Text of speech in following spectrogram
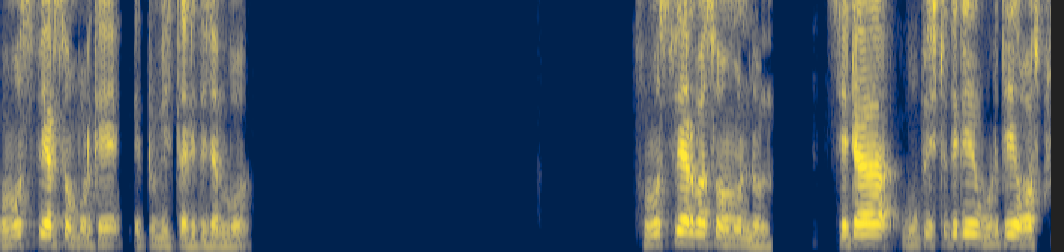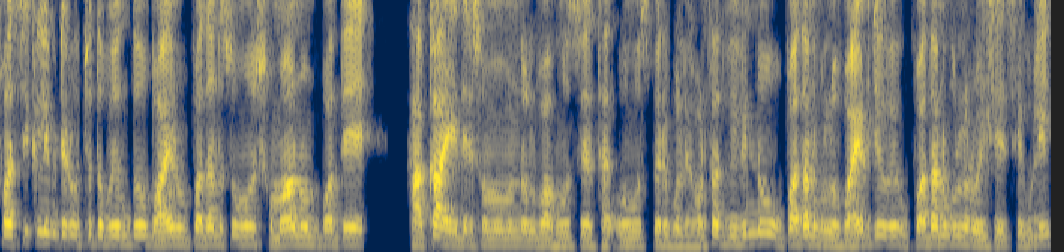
হোমোস্ফিয়ার সম্পর্কে একটু বিস্তারিত জানব। হোমোস্ফিয়ার বা সৌরমণ্ডল সেটা ভূপৃষ্ঠ থেকে ঊর্ধ্বে অষ্টআশি কিলোমিটার উচ্চতা পর্যন্ত বায়ুর উপাদান উপাদানসমূহ সমান অনুপাতে থাকা এদের সমমণ্ডল বা হোমোস্ফিয়ার থা- হোমোস্ফিয়ার বলে। অর্থাৎ বিভিন্ন উপাদানগুলো, বায়ুর যে উপাদানগুলো রয়েছে, সেগুলি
